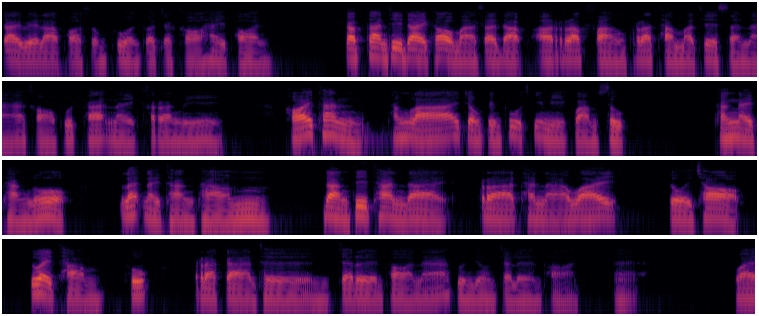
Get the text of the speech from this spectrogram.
ได้เวลาพอสมควรก็จะขอให้พร กับท่านที่ได้เข้ามาสดับรับฟังพระธรรมเทศนาของพุทธะในครั้งนี้ ขอให้ท่านทั้งหลายจงเป็นผู้ที่มีความสุข ทั้งในทางโลกและในทางธรรม ดังที่ท่านได้ปรารถนาไว้ โดยชอบด้วยธรรมทุกประการเทินเจริญพรนะ คุณโยมเจริญพรนะ ไว้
